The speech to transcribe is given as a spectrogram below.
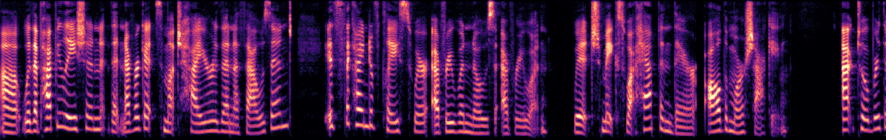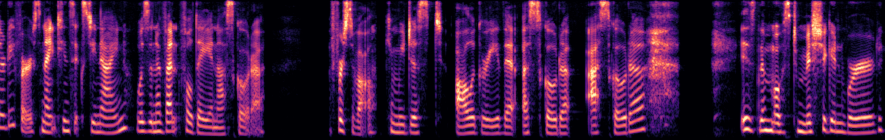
Uh, with a population that never gets much higher than a thousand, it's the kind of place where everyone knows everyone, which makes what happened there all the more shocking. October 31st, 1969 was an eventful day in Oscoda. First of all, can we just all agree that Oscoda, Oscoda is the most Michigan word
